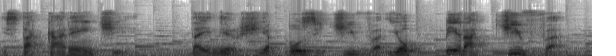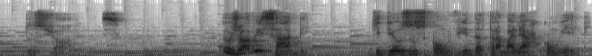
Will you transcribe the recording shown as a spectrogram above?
está carente da energia positiva e operativa dos jovens. E o jovem sabe que Deus os convida a trabalhar com ele.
